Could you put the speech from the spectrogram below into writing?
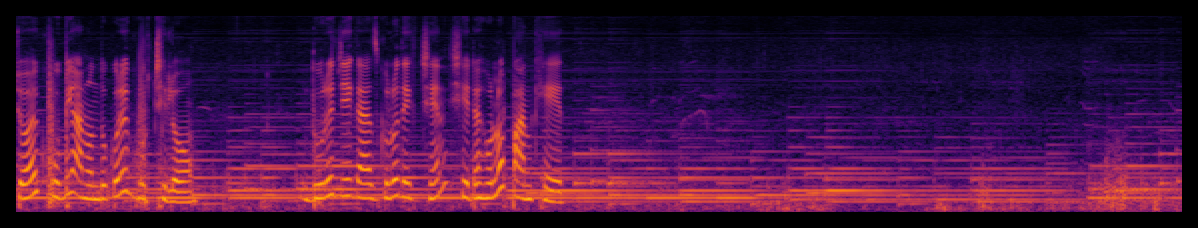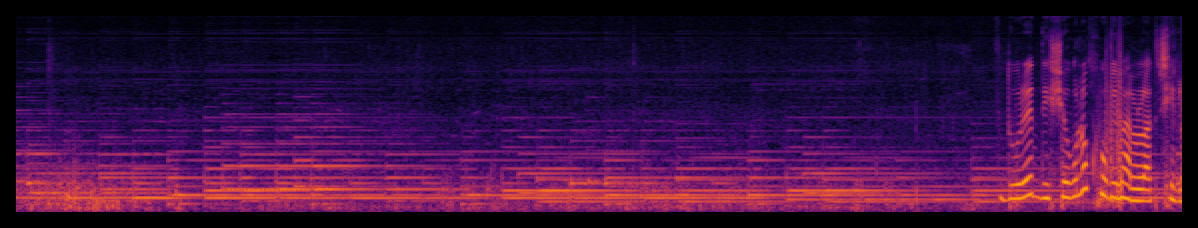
জয় খুবই আনন্দ করে ঘুরছিল। দূরে যে গাছগুলো দেখছেন, সেটা হলো পান ক্ষেত দূরের দৃশ্যগুলো খুবই ভালো লাগছিল।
